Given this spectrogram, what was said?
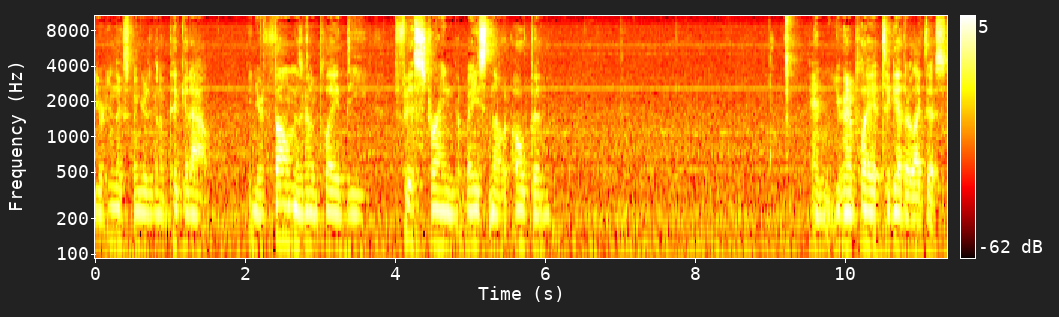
Your index finger is going to pick it out and your thumb is going to play the fifth string bass note open. And you're going to play it together like this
